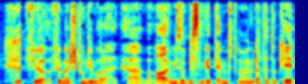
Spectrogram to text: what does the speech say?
für, für mein Studium oder halt, ja, war irgendwie so ein bisschen gedämpft, weil man gedacht hat, okay,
